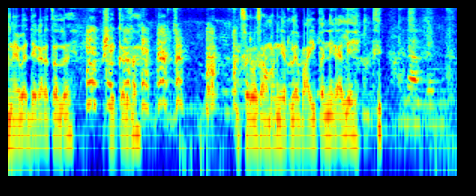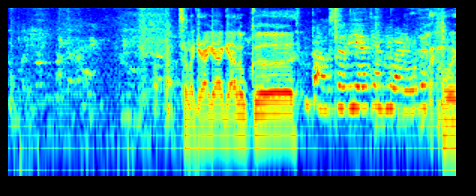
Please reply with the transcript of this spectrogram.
नैवेद्य करायला चाललोय. शेखरचा. सर्व सामान घेतलंय. बाई पण निघाले. चला घ्या घ्या घ्या लवकर. होय.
